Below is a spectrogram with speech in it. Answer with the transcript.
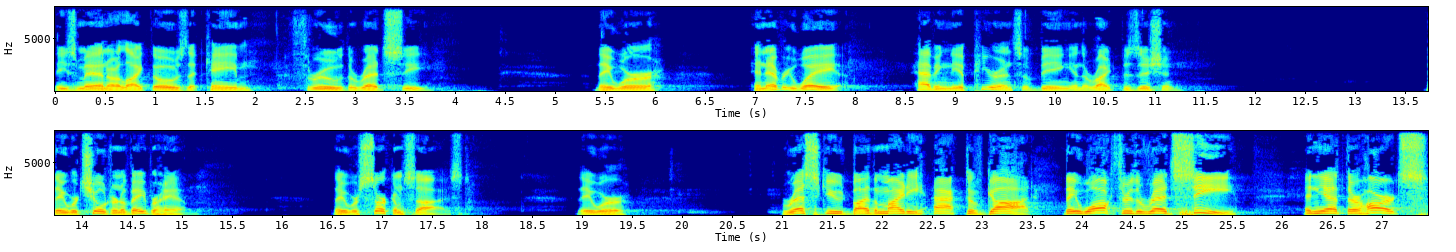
These men are like those that came through the Red Sea. They were in every way having the appearance of being in the right position. They were children of Abraham. They were circumcised. They were rescued by the mighty act of God. They walked through the Red Sea, and yet their hearts,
